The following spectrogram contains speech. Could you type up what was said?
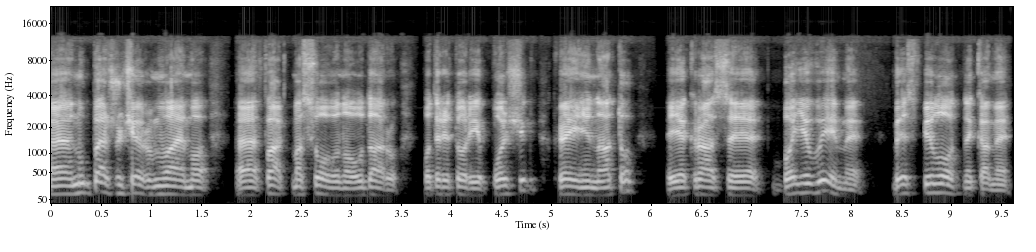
Е, Ну, в першу чергу ми маємо е, факт масованого удару по території Польщі, країні НАТО, якраз е, бойовими безпілотниками.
